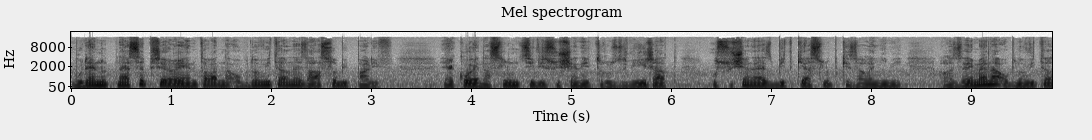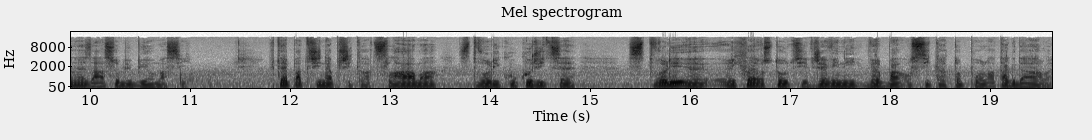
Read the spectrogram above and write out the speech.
Bude nutné se přiorientovat na obnovitelné zásoby paliv, jako je na slunci vysušený trus zvířat, usušené zbytky a slupky zeleniny, ale zejména obnovitelné zásoby biomasy. K té patří například sláma, stvoly kukuřice, stvoly e, rychle rostoucí dřeviny, vrba, osika, topol a tak dále.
